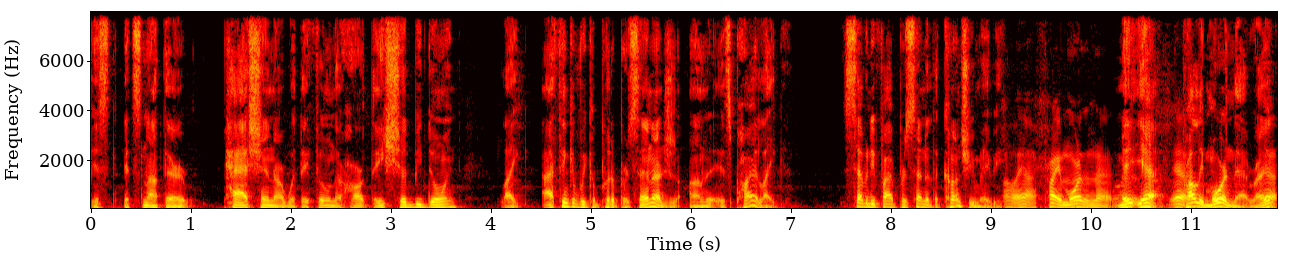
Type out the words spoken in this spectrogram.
it's it's not their passion or what they feel in their heart they should be doing. Like I think if we could put a percentage on it, it's probably like seventy five percent of the country, maybe. Oh yeah, probably more than that. May- yeah, Yeah. probably more than that, right? Yeah.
